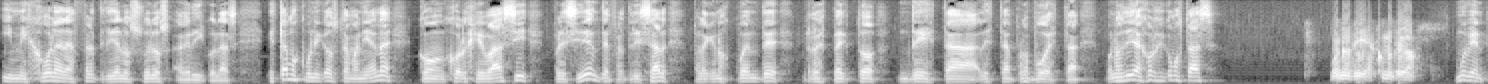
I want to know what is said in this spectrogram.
y mejora de la fertilidad de los suelos agrícolas. Estamos comunicados esta mañana con Jorge Bassi, presidente de Fertilizar, para que nos cuente respecto de esta, de esta propuesta. Buenos días, Jorge, ¿cómo estás? Buenos días, ¿cómo te va? Muy bien.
